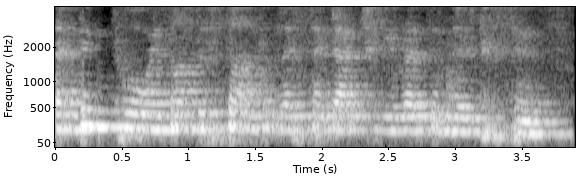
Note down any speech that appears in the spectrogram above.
and didn't always understand unless they'd actually read the notices.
